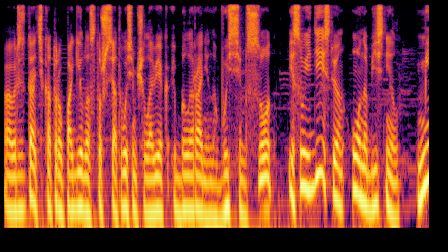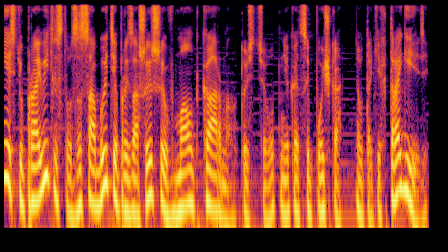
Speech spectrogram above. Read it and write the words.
э, в результате которого погибло 168 человек и было ранено 800. И свои действия он, он объяснил местью правительства за события, произошедшие в Маунт-Кармел. То есть вот некая цепочка вот таких трагедий.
